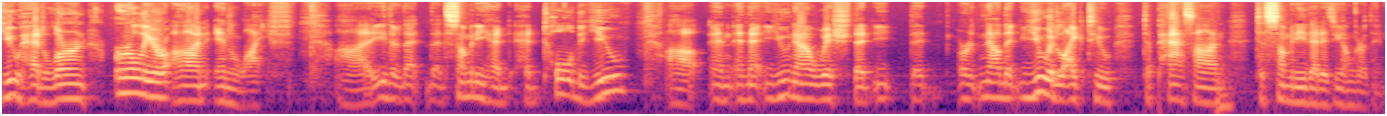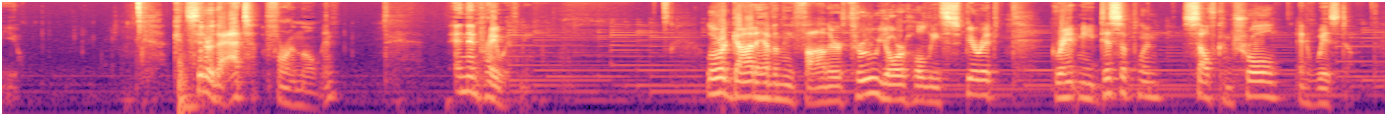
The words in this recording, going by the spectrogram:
you had learned earlier on in life? Uh, either that, that somebody had, had told you, uh, and, and that you now wish that, that or now that you would like to, to pass on to somebody that is younger than you. Consider that for a moment, and then pray with me. Lord God, Heavenly Father, through your Holy Spirit, Grant me discipline, self control, and wisdom,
